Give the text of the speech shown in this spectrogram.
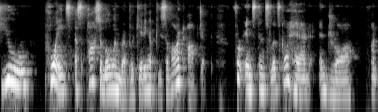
few points as possible when replicating a piece of art object. For instance, let's go ahead and draw an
